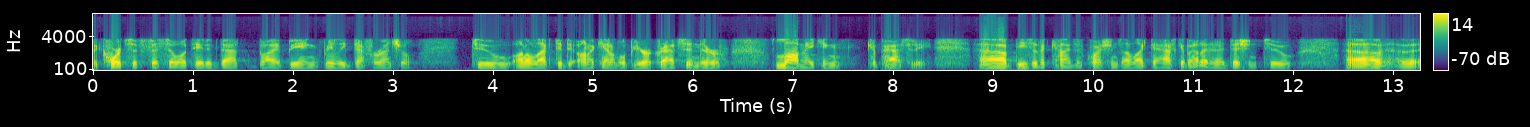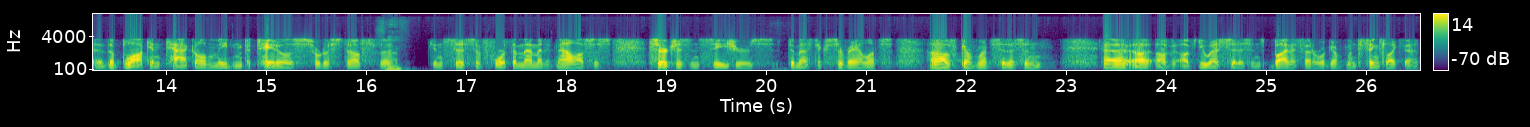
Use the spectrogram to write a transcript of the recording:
The courts have facilitated that by being really deferential to unelected, unaccountable bureaucrats in their lawmaking capacity. Uh, these are the kinds of questions I like to ask about it, in addition to uh, the block and tackle, meat and potatoes sort of stuff that consists of Fourth Amendment analysis, searches and seizures, domestic surveillance of government citizen. Uh, of, of U.S. citizens by the federal government, things like that.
